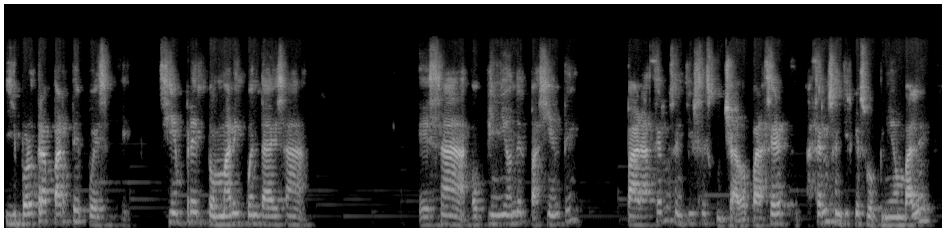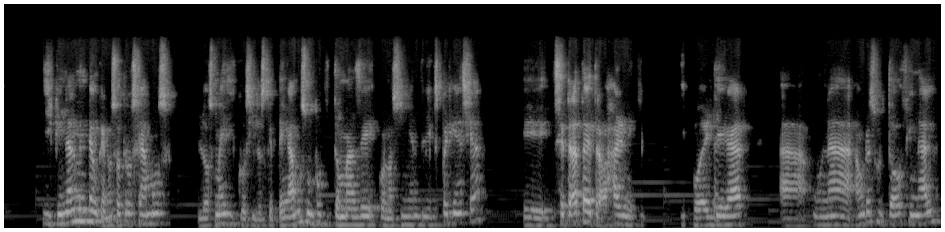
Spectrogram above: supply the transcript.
y por otra parte, pues siempre tomar en cuenta esa, esa opinión del paciente para hacerlo sentirse escuchado, para hacer, hacerlo sentir que su opinión vale. Y finalmente, aunque nosotros seamos los médicos y los que tengamos un poquito más de conocimiento y experiencia, eh, se trata de trabajar en equipo y poder llegar a, una, a un resultado final,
